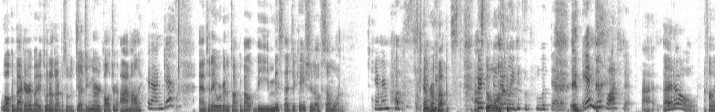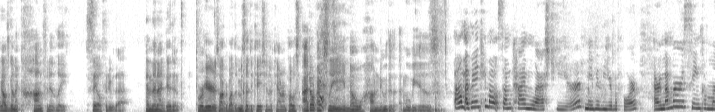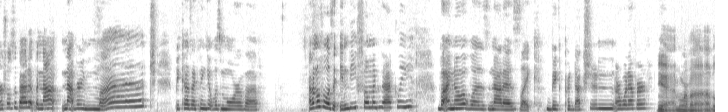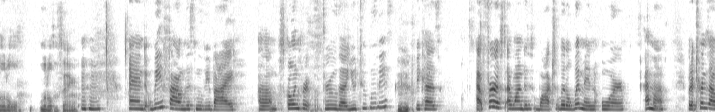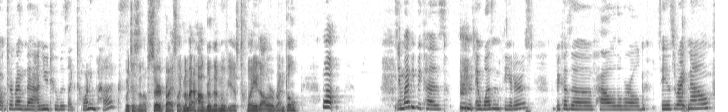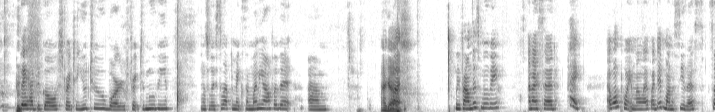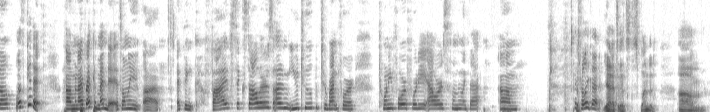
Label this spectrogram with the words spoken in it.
Welcome back, everybody, to another episode of Judging Nerd Culture. I'm Ollie, And I'm Jess. and today we're going to talk about the miseducation of someone. Cameron Post. Cameron Post. I one. literally just looked at it And- and just watched it. I, I know. I felt like I was going to confidently sail through that, and then I didn't. We're here to talk about the miseducation of Cameron Post. I don't Yes. actually know how new this movie is. Um, I think it came out sometime last year, maybe the year before. I remember seeing commercials about it, but not not very much because I think it was more of a I don't know if it was an indie film exactly, but I know it was not as like big production or whatever. Yeah, more of a of a little little thing. hmm And we found this movie by um, scrolling for, through the YouTube movies Mhm. because at first I wanted to watch Little Women or Emma, but it turns out to rent that on YouTube is like 20 bucks. Which is an absurd price. Like, no matter how good that movie is, $20 rental? Well, it might be because it was in theaters. Because of how the world is right now, they had to go straight to YouTube or straight to movie, and so they still have to make some money off of it. Um, I guess. we found this movie, and I said, "Hey, at one point in my life, I did want to see this, so let's get it." Um, and I recommend it. It's only, uh, I think, five, six dollars on YouTube to rent for 24, 48 hours, something like that. Um, it's really good. Yeah, it's it's splendid. Um,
